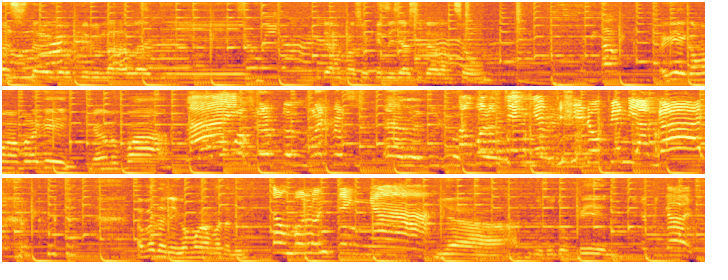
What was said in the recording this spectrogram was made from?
Astagfirullahaladzim. Udah masukin aja sudah langsung. Lagi ngomong apa lagi? Jangan lupa like. subscribe dan like dan eh Tombol loncengnya dihidupin ya, guys. apa tadi? Ngomong apa tadi? Tombol loncengnya. Ya, dihidupin. guys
